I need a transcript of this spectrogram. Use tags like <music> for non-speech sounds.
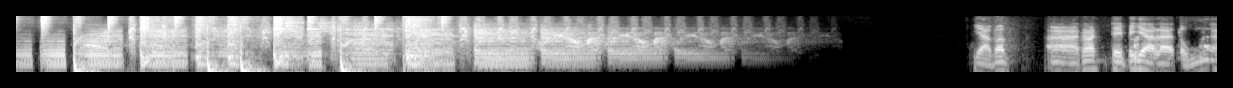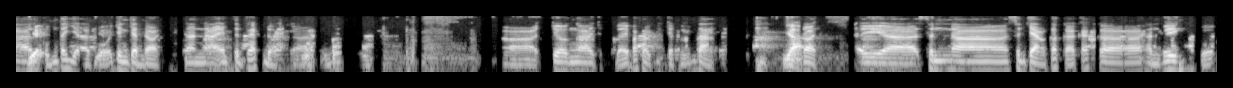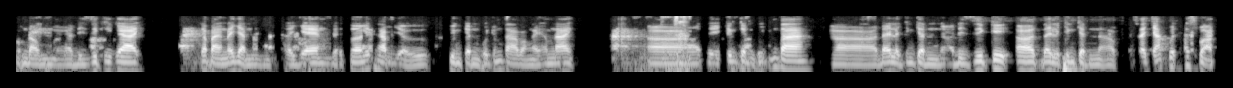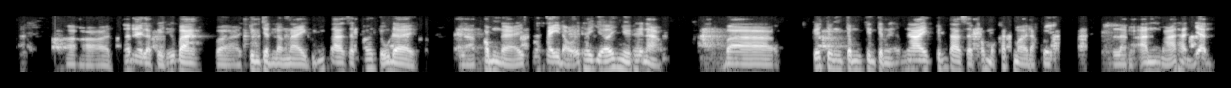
Dạ vâng. À, rồi, thì bây giờ là cũng, a, Dạ. cũng tới giờ của chương trình rồi, nên, a, em xin phép được, ờ, ờ, Trương, a, để bắt đầu chương trình của chúng ta. Dạ. Rồi, thì, à, xin, a, xin chào tất cả các, ơ, thành viên của cộng đồng, ờ, Digikigai. Các bạn đã dành thời gian để tới tham dự chương trình của chúng ta vào ngày hôm nay. Ờ, thì chương trình của chúng ta, ờ, đây là chương trình, ờ, Digiki Digi ờ, đây là chương trình, ờ, sai Chat with Expert. Ờ, tới đây là kỳ thứ ba và chương trình lần này của chúng ta sẽ có chủ đề là công nghệ sẽ thay đổi thế giới như thế nào. Và cái chương trong chương trình ngày hôm nay chúng ta sẽ có một khách mời đặc biệt là anh Mã Thành Danh.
